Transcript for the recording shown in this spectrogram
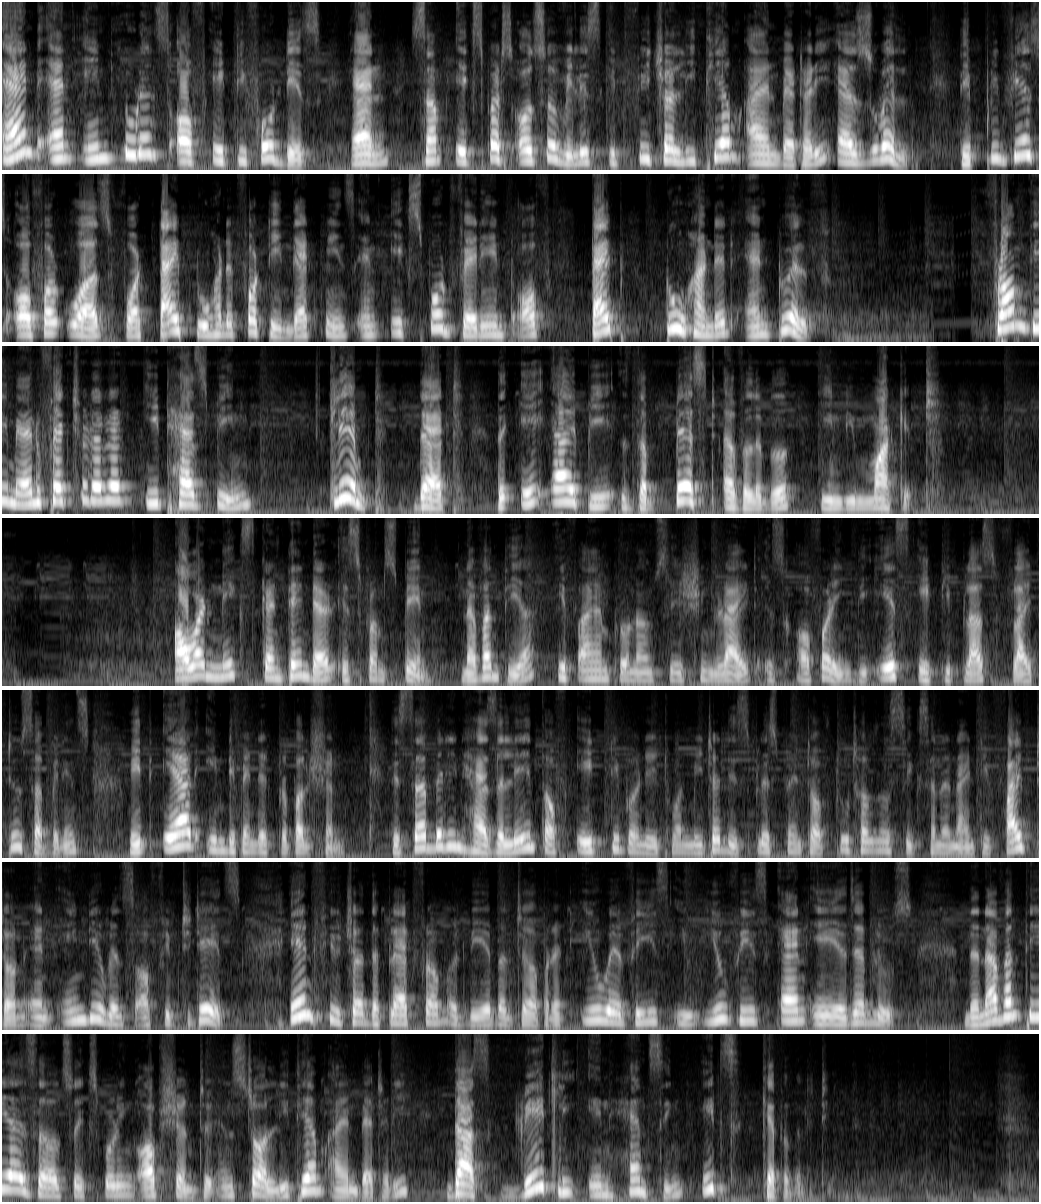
and an endurance of 84 days and some experts also believe it feature lithium ion battery as well. The previous offer was for Type 214 that means an export variant of Type 212. From the manufacturer it has been claimed that the AIP is the best available in the market. Our next contender is from Spain. Navantia, if I am pronouncing right, is offering the S-80 Plus Flight 2 submarines with air-independent propulsion. The submarine has a length of 80.81 meter, displacement of 2,695 ton and endurance of 50 days. In future, the platform would be able to operate UAVs, UVs and ALWs. The Navantia is also exploring option to install lithium-ion battery, thus greatly enhancing its capability.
